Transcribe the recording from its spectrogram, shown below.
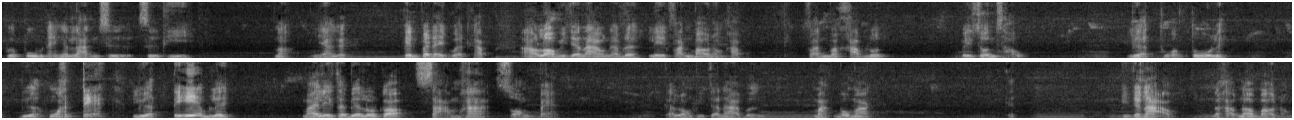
เพื่อปูเป็นให้เงินล้านซื้อซื้อทีเนาะอย่างก็เป็นไปได้เบิดครับ เอาลองพิจารณาครับเด้อเลขฝันเบาหน่อยครับ ฝันว่าขับรถไปส้นเสา เลือดถ่วมตัวเลย เลือดหัวแตกเลือดเต็มเลย หมายเลขทะเบียนรถก็สามห้าสองแปดก็ลองพิจารณาเบิงมักบ่มักก็พิจารณาเอานะครับเนอกเบาหนอง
